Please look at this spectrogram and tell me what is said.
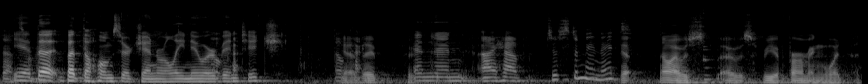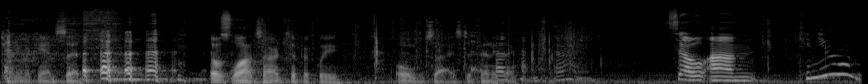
that's Yeah, what the, I'm- but the yeah. homes are generally newer Okay. vintage. Yeah, Okay. they've. And then I have just a minute. Yep, no, I was, I was reaffirming what Attorney McCann said. Those lots are typically old-sized, if Okay, anything. all right. So, um, can you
